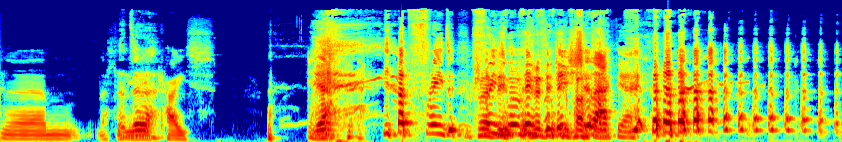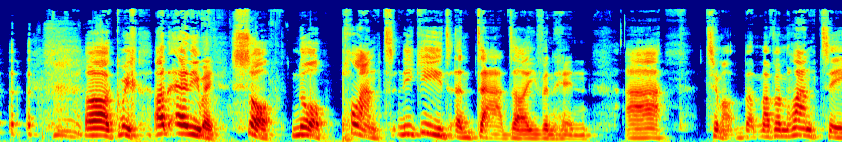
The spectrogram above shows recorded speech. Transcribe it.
Um, Nallwn ni cais. Yeah, yeah freedom, freedom of Information Act. Yeah. oh, gwych. And anyway, so, no, plant, ni gyd yn dadau fan hyn. A, ti'n mo, mae fy mhlant i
